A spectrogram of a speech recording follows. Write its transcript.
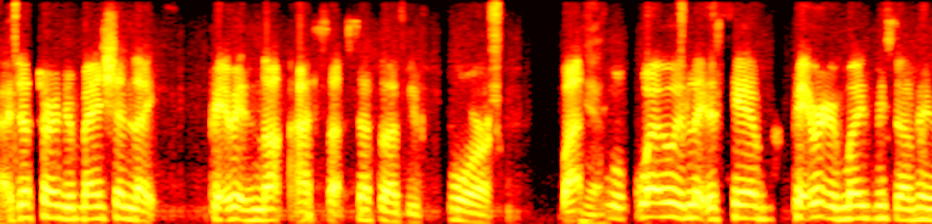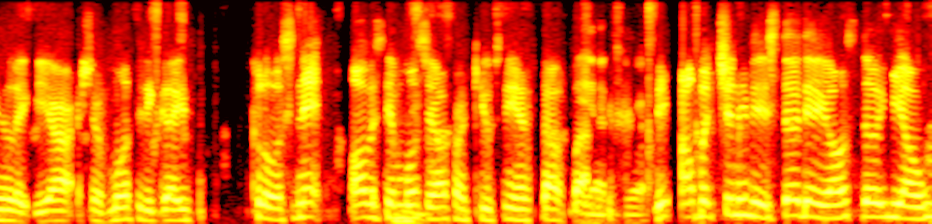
I just heard you mention like Pickwick is not as successful as before. But yeah. what I would like to say, Pickwick reminds me something like Yorkshire. Most of the guys close knit. Obviously, most of y'all from QC and stuff, but yeah, the opportunity is still there. Y'all still young.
